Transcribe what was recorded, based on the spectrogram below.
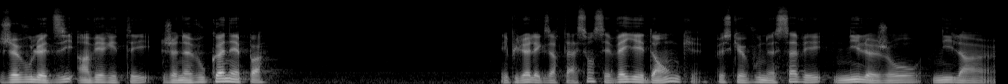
Je vous le dis en vérité, je ne vous connais pas. Et puis là, l'exhortation, c'est Veillez donc, puisque vous ne savez ni le jour ni l'heure.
